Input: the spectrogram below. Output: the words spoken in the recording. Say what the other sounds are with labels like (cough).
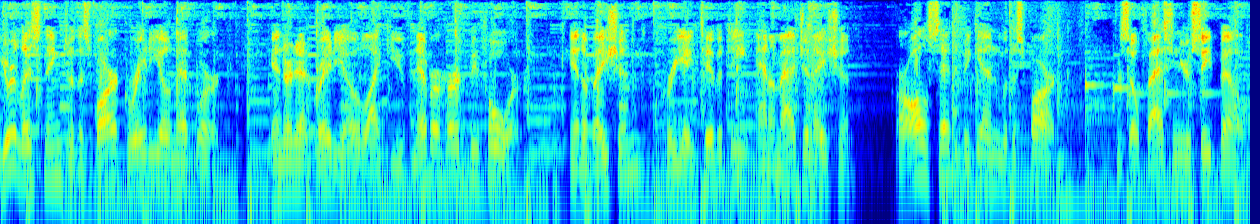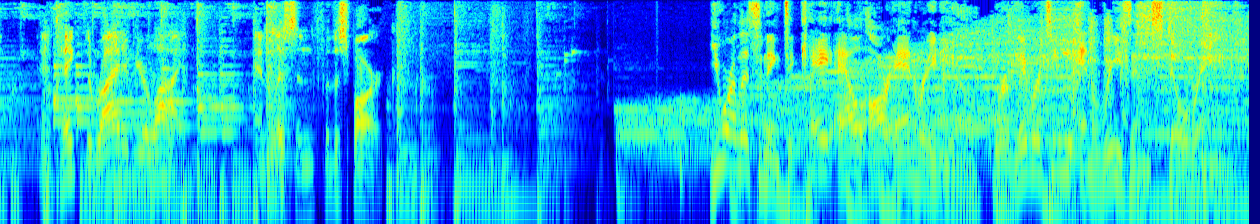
You're listening to the Spark Radio Network, internet radio like you've never heard before. Innovation, creativity, and imagination are all said to begin with a spark. So fasten your seatbelt and take the ride of your life and listen for the spark. You are listening to KLRN Radio, where liberty and reason still reign.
